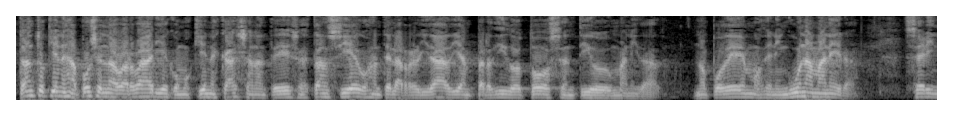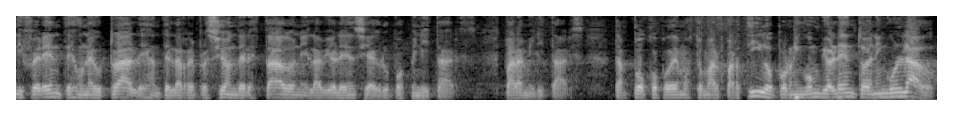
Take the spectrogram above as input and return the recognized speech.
Tanto quienes apoyan la barbarie como quienes callan ante ella están ciegos ante la realidad y han perdido todo sentido de humanidad. No podemos de ninguna manera ser indiferentes o neutrales ante la represión del Estado ni la violencia de grupos militares, paramilitares. Tampoco podemos tomar partido por ningún violento de ningún lado,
